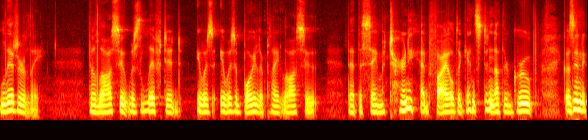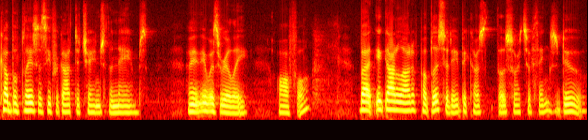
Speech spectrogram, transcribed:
literally, the lawsuit was lifted. It was it was a boilerplate lawsuit that the same attorney had filed against another group because in a couple of places he forgot to change the names. I mean, it was really awful. But it got a lot of publicity because those sorts of things do.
